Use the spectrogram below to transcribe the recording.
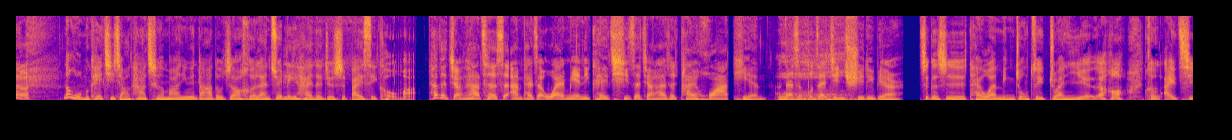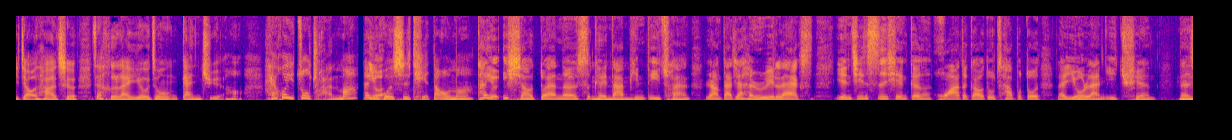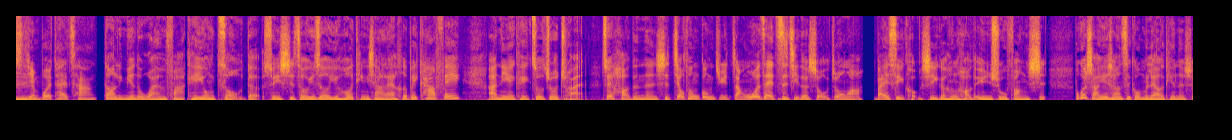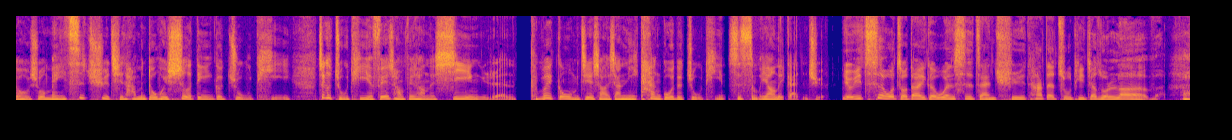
那我们可以骑脚踏车吗？因为大家都知道荷兰最厉害的就是 bicycle 嘛。它的脚踏车是安排在外面，你可以骑着脚踏车拍花田，哦但是不在景区里边儿。这个是台湾民众最专业的哈，很爱骑脚踏车，在荷兰也有这种感觉哈。还会坐船吗？它或是铁道吗？它有一小段呢是可以搭嗯平底船，让大家很 relax，眼睛视线跟花的高度差不多来游览一圈，但是时间不会太长。到里面的玩法可以用走的，随时走一走以后停下来喝杯咖啡啊，你也可以坐坐船。最好的呢是交通工具掌握在自己的手中啊，bicycle 是一个很好的运输方式。不过小叶上次跟我们聊天的时候说，每一次去其实他们都会设定一个主题，这个主题也非常非常的吸引人。可不可以跟我们介绍一下你看过的主题是什么样的感觉？有一次我走到一个温室展区，它的主题叫做 Love，、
